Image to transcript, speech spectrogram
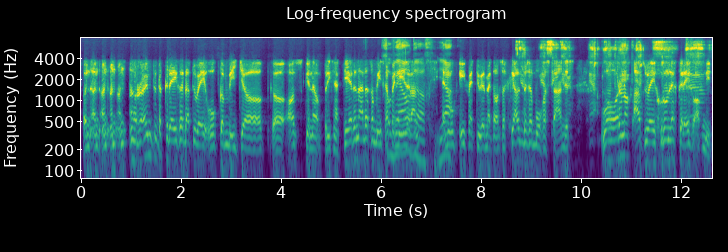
een, een, een, een, een ruimte te krijgen dat wij ook een beetje uh, ons kunnen presenteren naar de gemeenschap Geweldig, in Nederland. Ja. En ook eventueel met onze geldbussen mogen staan. Dus we horen nog als wij groenlicht krijgen of niet.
